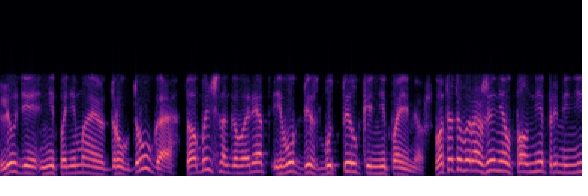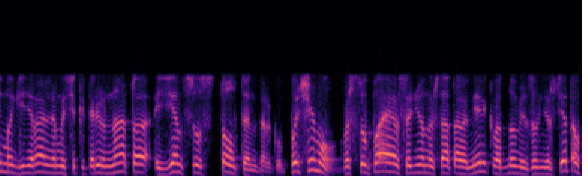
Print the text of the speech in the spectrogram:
люди не понимают друг друга, то обычно говорят, его без бутылки не поймешь. Вот это выражение вполне применимо генеральному секретарю НАТО Йенсу Столтенбергу. Почему? Выступая в Соединенных Штатах Америки в одном из университетов,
